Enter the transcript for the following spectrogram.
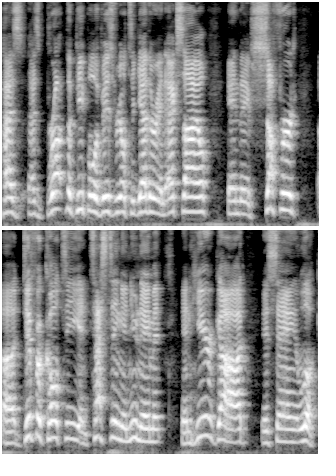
has has brought the people of Israel together in exile, and they've suffered uh, difficulty and testing and you name it. And here God is saying, "Look,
